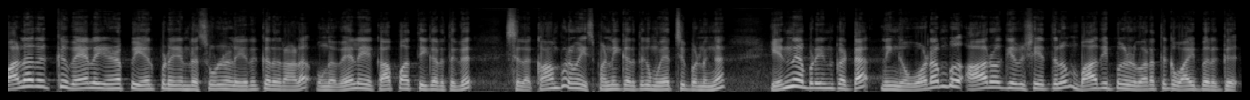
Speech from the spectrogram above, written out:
பலருக்கு வேலை இழப்பு ஏற்படுகின்ற சூழ்நிலை இருக்கிறதுனால உங்கள் வேலையை காப்பாற்றிக்கிறதுக்கு சில காம்ப்ரமைஸ் பண்ணிக்கிறதுக்கு முயற்சி பண்ணுங்கள் என்ன அப்படின்னு கேட்டால் நீங்கள் உடம்பு ஆரோக்கிய விஷயத்திலும் பாதிப்புகள் வரத்துக்கு வாய்ப்பு இருக்குது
